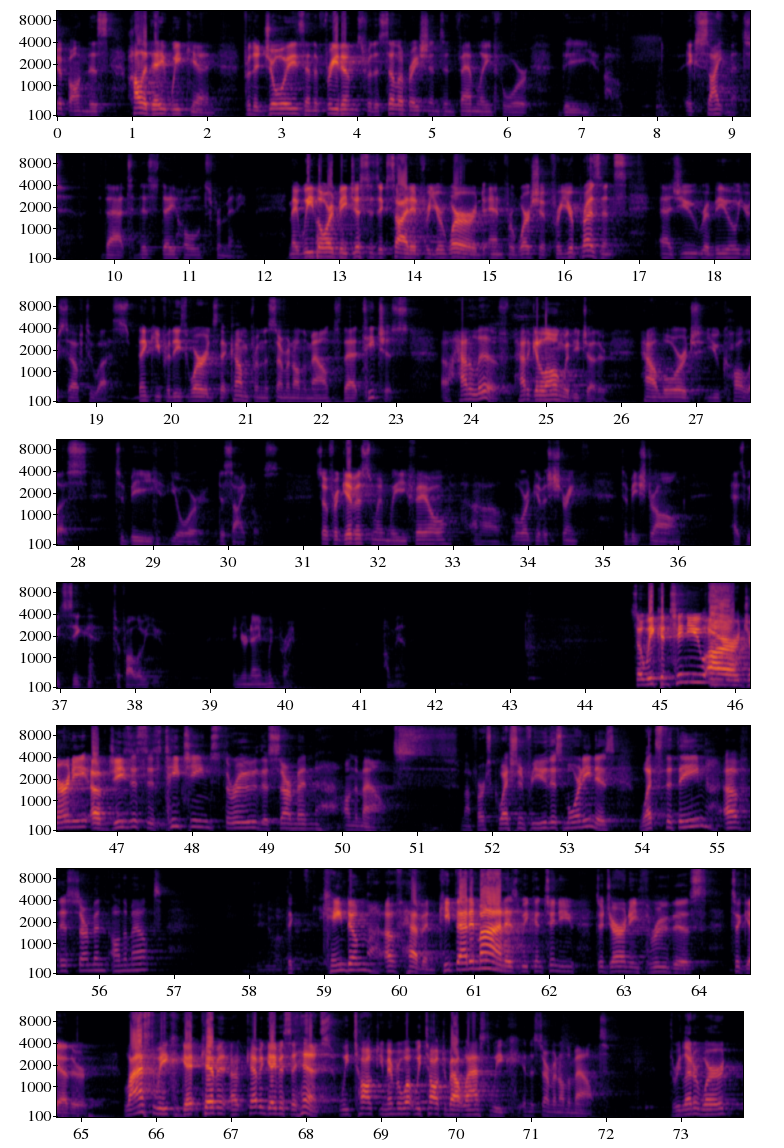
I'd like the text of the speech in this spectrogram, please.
worship on this holiday weekend, for the joys and the freedoms, for the celebrations and family, for the uh, excitement that this day holds for many. May we, Lord, be just as excited for your word and for worship, for your presence as you reveal yourself to us. Thank you for these words that come from the Sermon on the Mount that teach us uh, how to live, how to get along with each other, how, Lord, you call us to be your disciples. So forgive us when we fail. Uh, Lord, give us strength to be strong as we seek to follow you. In your name we pray. Amen. So we continue our journey of Jesus' teachings through the Sermon on the Mount. My first question for you this morning is what's the theme of this Sermon on the Mount? The kingdom of heaven. Keep that in mind as we continue to journey through this together. Last week, Kevin, uh, Kevin gave us a hint. We talked, you remember what we talked about last week in the Sermon on the Mount? Three letter word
